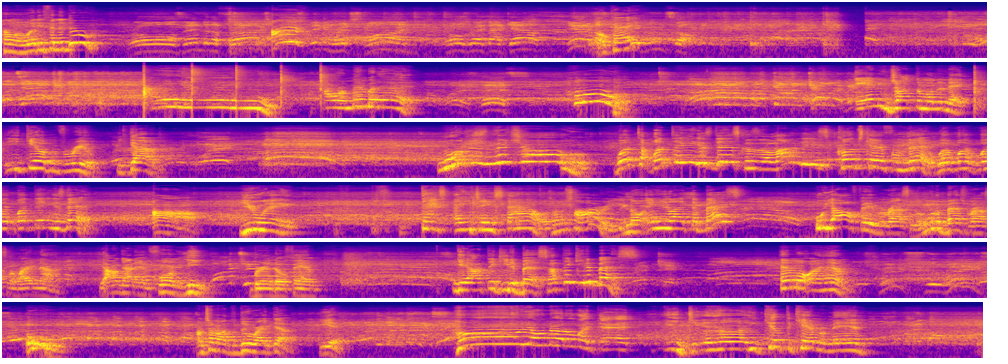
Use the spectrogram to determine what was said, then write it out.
Hold on, what are you finna do? Rolls into the frog. Ah. Speaking of Rich Swann, rolls right back out. Beautiful. Okay. Moonsault. Watch out! Ooh, I remember that. What is this? Hold on. Oh my God! He killed him. He And he dropped him on the neck. He killed him for real. He got him. Oh! What is with y'all? What what thing is this? Cause a lot of these clips came from that. What what what what thing is that? Ah, you ain't. That's AJ Styles. I'm sorry. You know, ain't he like the best? Who y'all favorite wrestler? Who the best wrestler right now? Y'all gotta inform me, Brando fam. Yeah, I think he the best. I think he the best. Him or him? Ooh. I'm talking about the dude right there. Yeah. Like that. He, uh, he killed the cameraman.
